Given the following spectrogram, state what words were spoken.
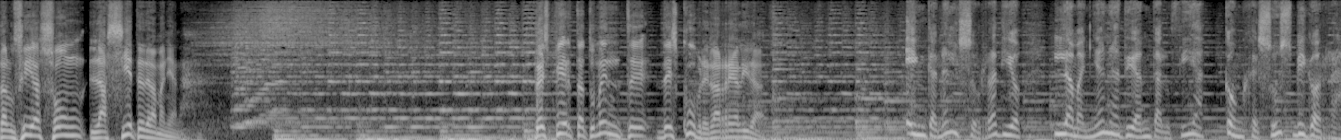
Andalucía son las 7 de la mañana. Despierta tu mente, descubre la realidad. En Canal Sur Radio, La mañana de Andalucía con Jesús Vigorra.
